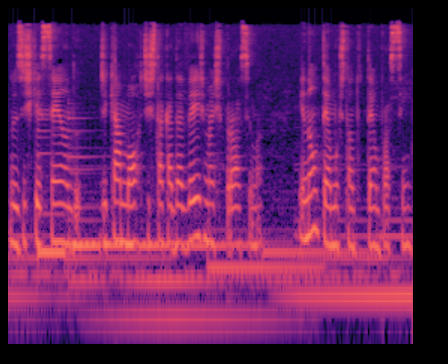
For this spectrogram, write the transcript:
nos esquecendo de que a morte está cada vez mais próxima e não temos tanto tempo assim.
